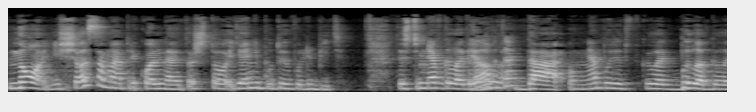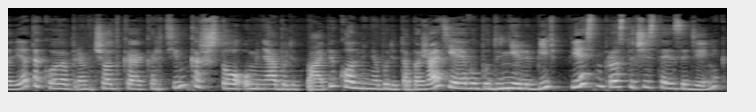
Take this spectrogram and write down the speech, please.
Но еще самое прикольное то, что я не буду его любить. То есть у меня в голове было, да, у меня будет в голове, было в голове такое прям четкая картинка, что у меня будет папик, он меня будет обожать, я его буду не любить песню просто чисто из-за денег,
